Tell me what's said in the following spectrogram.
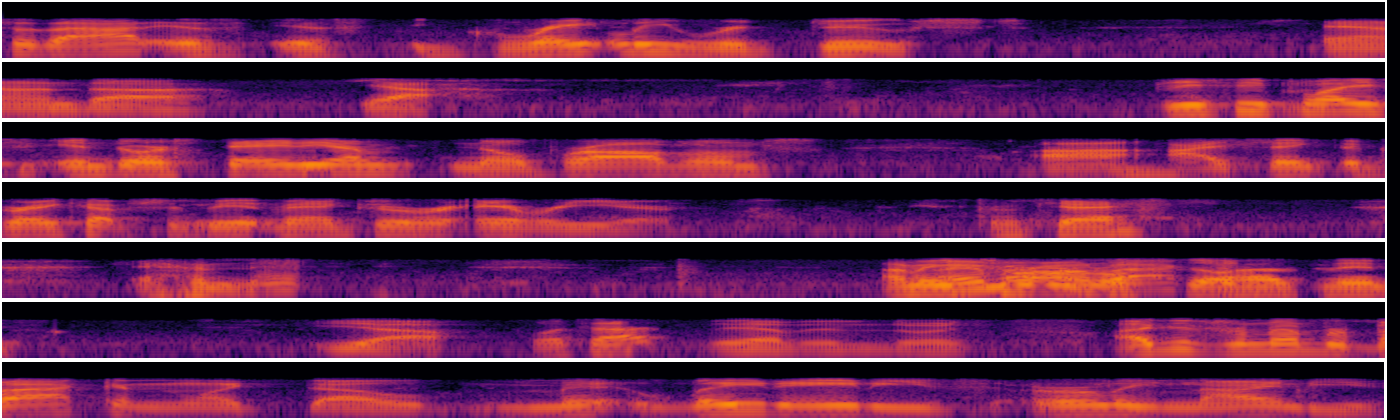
to that is is greatly reduced, and uh, yeah. BC Place indoor stadium, no problems. Uh, I think the Grey Cup should be in Vancouver every year. Okay, and I mean I Toronto still in- has an. In- Yeah. what's that? They have indoors. I just remember back in like the late '80s, early '90s,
